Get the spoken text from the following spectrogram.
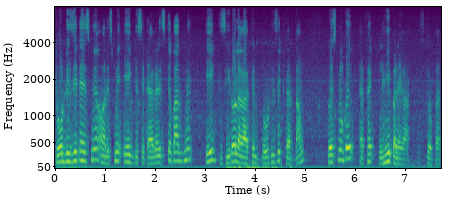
दो डिजिट है इसमें और इसमें एक डिजिट है। अगर इसके बाद में एक ज़ीरो लगा के दो डिजिट करता हूँ तो इसमें कोई इफ़ेक्ट नहीं पड़ेगा इसके ऊपर।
